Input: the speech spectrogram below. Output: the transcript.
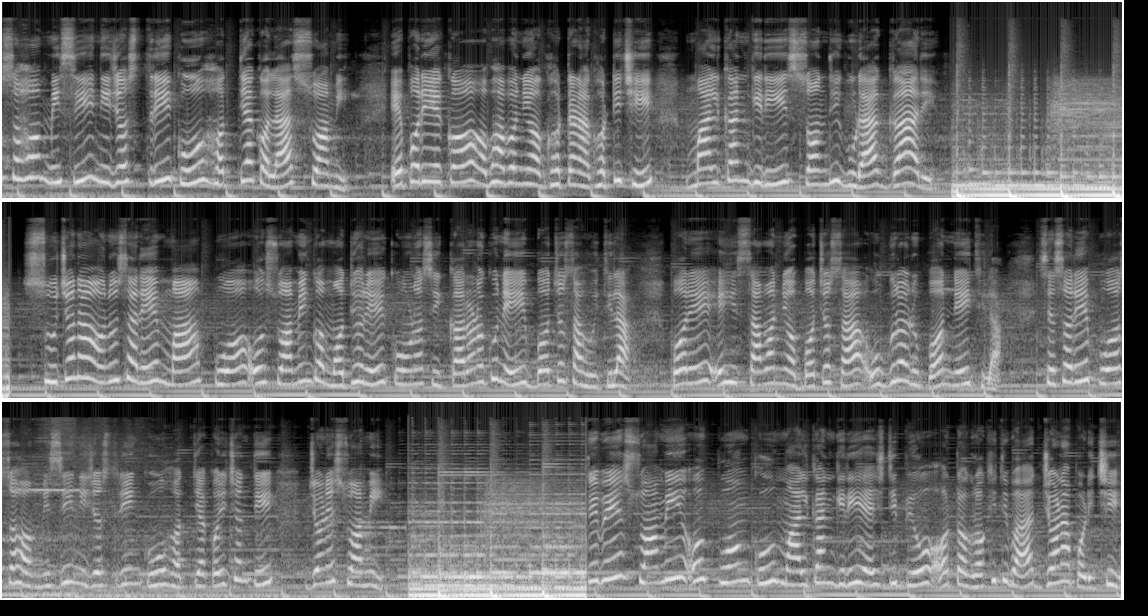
ସହ ମିଶି ନିଜ ସ୍ତ୍ରୀକୁ ହତ୍ୟା କଲା ସ୍ୱାମୀ। ଏପରି ଏକ ଅଭାବନୀୟ ଘଟଣା ଘଟିଛି ମାଲକାନଗିରି ସନ୍ଧିଗୁଡ଼ା ଗାଁରେ। ସୂଚନା ଅନୁସାରେ ମା ପୁଅ ଓ ସ୍ୱାମୀଙ୍କ ମଧ୍ୟରେ କୌଣସି କାରଣକୁ ନେଇ ବଚସା ହୋଇଥିଲା। ପରେ ଏହି ସାମାନ୍ୟ ବଚସା ଉଗ୍ର ରୂପ ନେଇଥିଲା। ଶେଷରେ ପୁଅ ସହ ମିଶି ନିଜ ସ୍ତ୍ରୀଙ୍କୁ ହତ୍ୟା କରିଛନ୍ତି ଜଣେ ସ୍ୱାମୀ। ସ୍ୱାମୀ ଓ ପୁଅଙ୍କୁ ମାଲକାନଗିରି ଏସ୍ଡିପିଓ ଅଟକ ରଖିଥିବା ଜଣାପଡ଼ିଛି।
